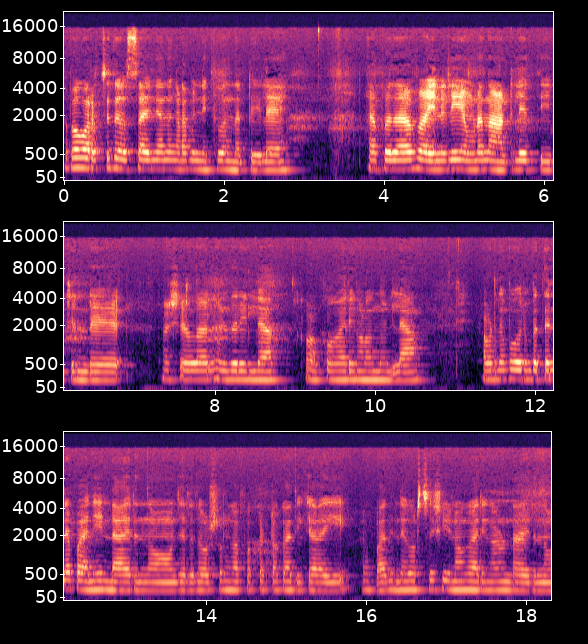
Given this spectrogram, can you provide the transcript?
അപ്പോൾ കുറച്ച് ദിവസമായി ഞാൻ നിങ്ങളുടെ മുന്നിലേക്ക് വന്നിട്ട് അല്ലേ അപ്പോൾ ഇതാ ഫൈനലി നമ്മുടെ നാട്ടിലെത്തിയിട്ടുണ്ട്. പക്ഷേ അലഹമില്ല കുഴപ്പമോ കാര്യങ്ങളൊന്നുമില്ല. അവിടുന്ന് പോരുമ്പോൾ തന്നെ പനി ഉണ്ടായിരുന്നു ജലദോഷവും കഫക്കെട്ടൊക്കെ അധികമായി. അപ്പോൾ അതിന്റെ കുറച്ച് ക്ഷീണവും കാര്യങ്ങളും ഉണ്ടായിരുന്നു.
